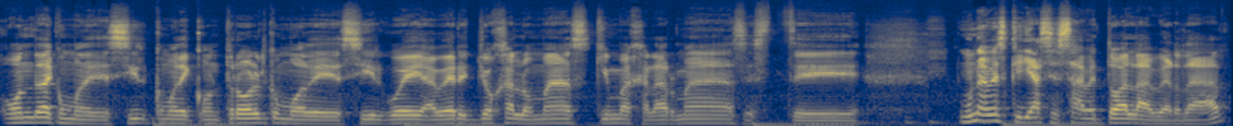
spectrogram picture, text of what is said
onda como de decir, como de control, como de decir, güey, a ver, yo jalo más, ¿quién va a jalar más? Este, una vez que ya se sabe toda la verdad,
